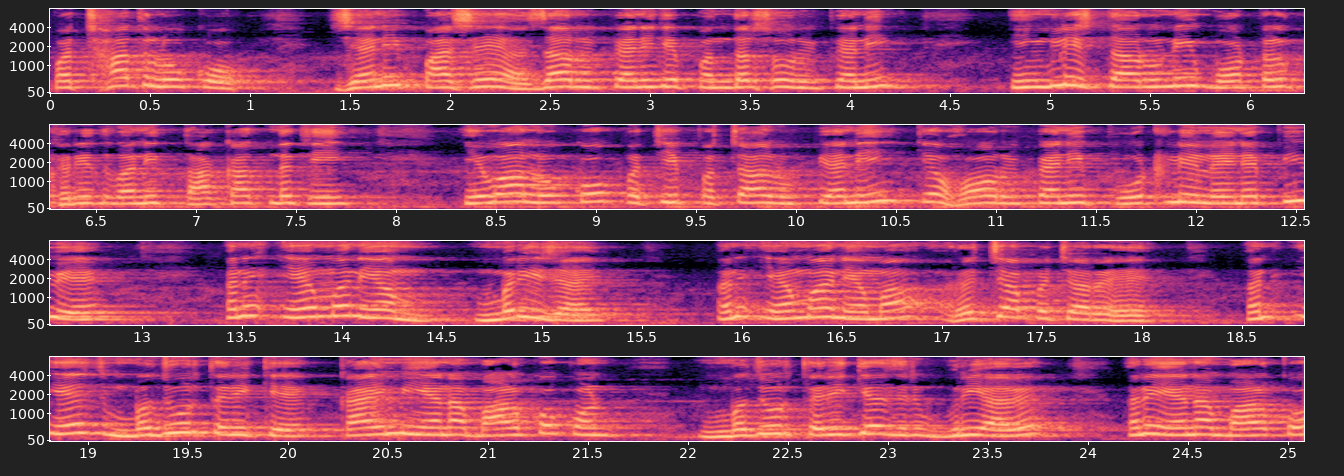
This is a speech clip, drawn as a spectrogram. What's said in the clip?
પછાત લોકો જેની પાસે હજાર રૂપિયાની કે પંદરસો રૂપિયાની ઇંગ્લિશ દારૂની બોટલ ખરીદવાની તાકાત નથી, એવા લોકો પચીસ પચાસ રૂપિયાની કે સો રૂપિયાની પોટલી લઈને પીવે અને એમ ને એમ મરી જાય અને એમાં ને એમાં રચ્યા પચ્યા રહે અને એ જ મજૂર તરીકે કાયમી એના બાળકો પણ મજૂર તરીકે જ ઉભરી આવે અને એના બાળકો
